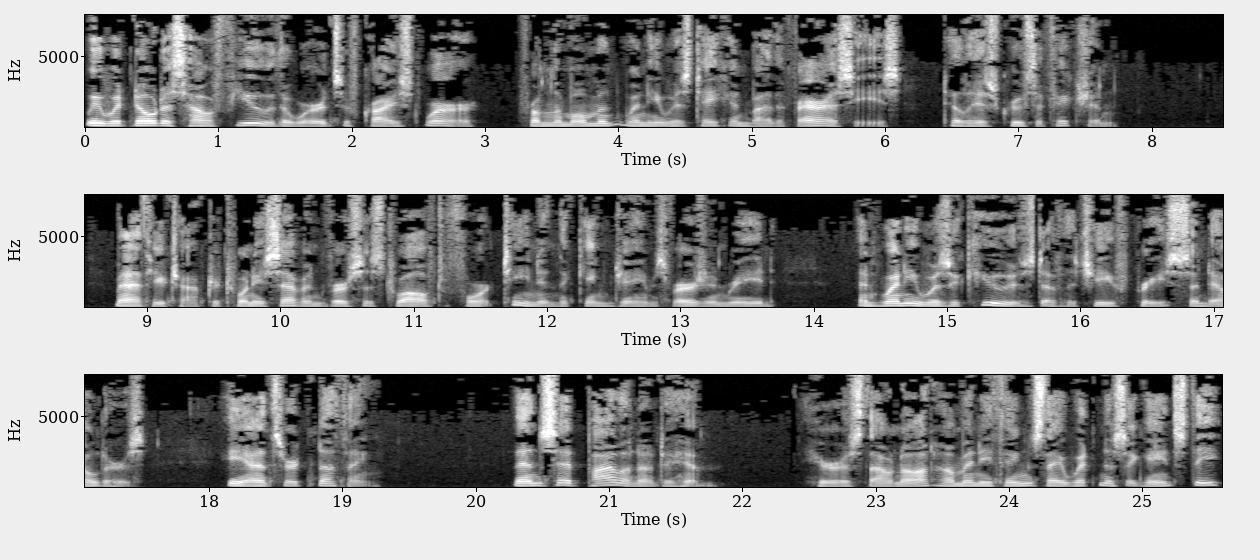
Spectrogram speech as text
we would notice how few the words of Christ were from the moment when he was taken by the Pharisees till his crucifixion. Matthew chapter 27 verses 12 to 14 in the King James Version read, And when he was accused of the chief priests and elders, he answered nothing. Then said Pilate unto him, Hearest thou not how many things they witness against thee?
